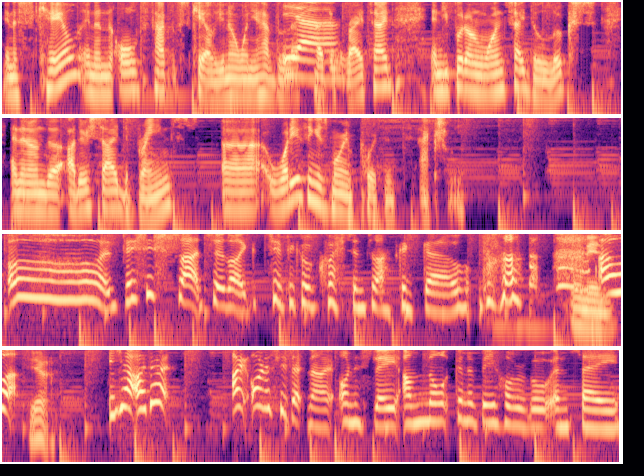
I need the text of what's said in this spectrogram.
in a scale, in an old type of scale, you know, when you have the left side and the right side, and you put on one side the looks, and then on the other side the brains. Uh, what do you think is more important, actually? Oh, this is such a like typical question to ask a girl. I mean, Oh. yeah. yeah, I don't. I honestly don't know. Honestly, I'm not gonna be horrible and say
